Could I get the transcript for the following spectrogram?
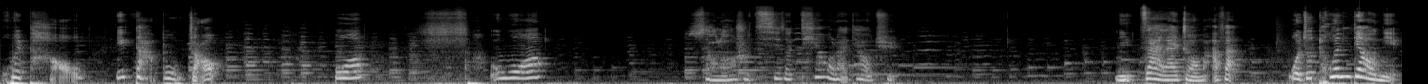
会跑，你打不着。”我，我，小老鼠气得跳来跳去。你再来找麻烦，我就吞掉你！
